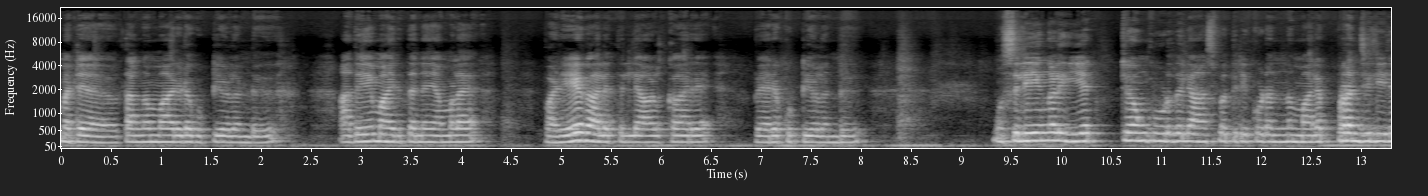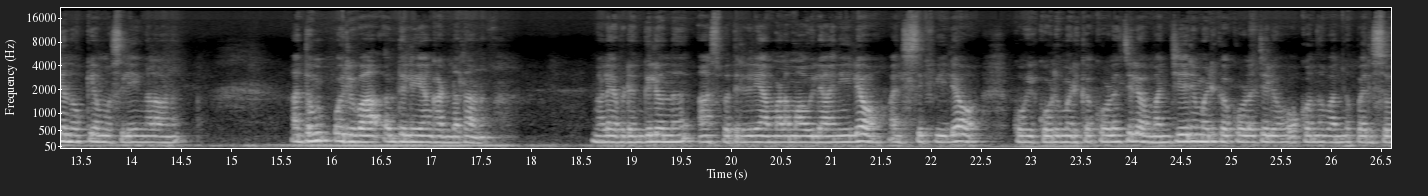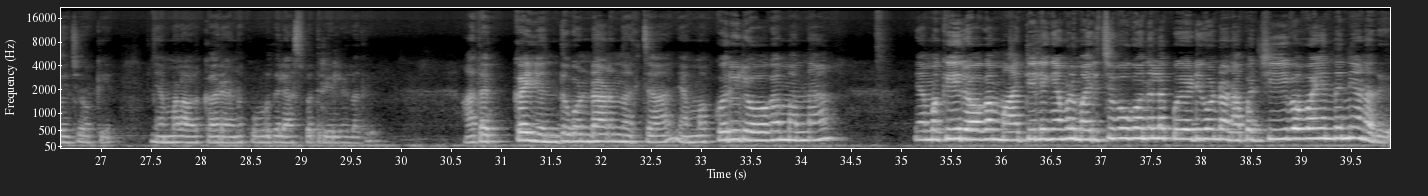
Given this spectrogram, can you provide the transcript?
മറ്റേ തങ്ങന്മാരുടെ കുട്ടികളുണ്ട്. അതേമാതിരി തന്നെ നമ്മളെ പഴയ കാലത്തിലെ ആൾക്കാരെ പേരക്കുട്ടികളുണ്ട് മുസ്ലിങ്ങൾ ഏറ്റവും കൂടുതൽ ആസ്പത്രി കൂടെ ഇന്ന് മലപ്പുറം ജില്ലയിൽ നോക്കിയ മുസ്ലിങ്ങളാണ്. അതും ഒരു വാ ഇതിൽ ഞാൻ കണ്ടതാണ്. നിങ്ങൾ എവിടെയെങ്കിലും ഒന്ന് ആസ്പത്രിയിൽ നമ്മളെ മൗലാനിയിലോ അൽസിഫിയിലോ കോഴിക്കോട് മെഡിക്കൽ കോളേജിലോ മഞ്ചേരി മെഡിക്കൽ കോളേജിലോ ഒക്കെ ഒന്ന് വന്ന് പരിശോധിച്ച് നോക്കി. നമ്മളെ ആൾക്കാരാണ് കൂടുതൽ ആസ്പത്രിയിലുള്ളത്. അതൊക്കെ എന്തുകൊണ്ടാണെന്ന് വെച്ചാൽ നമുക്കൊരു രോഗം വന്നാൽ നമുക്ക് ഈ രോഗം മാറ്റിയില്ലെങ്കിൽ നമ്മൾ മരിച്ചു പോകുമെന്നുള്ള പേടി കൊണ്ടാണ്. അപ്പോൾ ജീവഭയം തന്നെയാണത്.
